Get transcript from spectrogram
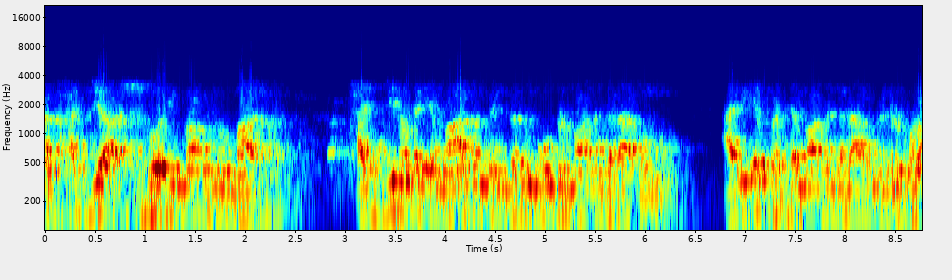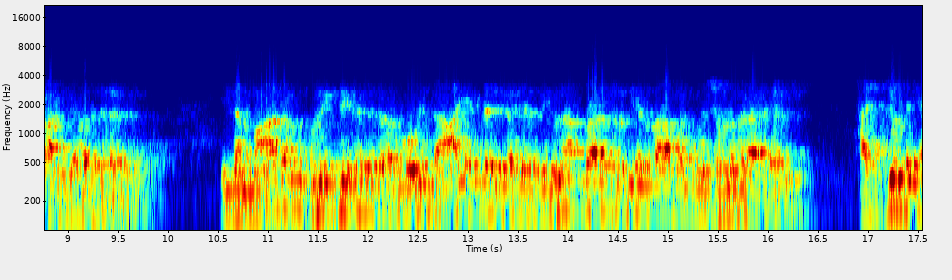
அல் ஹஜ் அஷ்ஹுரி மஹ்லூமாத். ஹஜ்ஜினுடைய மாதம் என்பது மூன்று மாதங்களாகும் அறியப்பட்ட மாதங்களாகும் என்று குரானில் வருகிறது. இந்த மாதம் குறித்து எழுதுகிற போது இந்த ஆயத்தர்கள் இபின் அப்பாஸ் ரலியல்லாஹு அன்ஹு சொல்லுகிறார்கள் ஹஜ்ஜுடைய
